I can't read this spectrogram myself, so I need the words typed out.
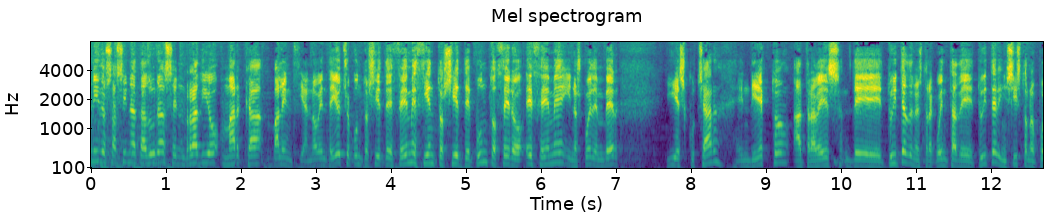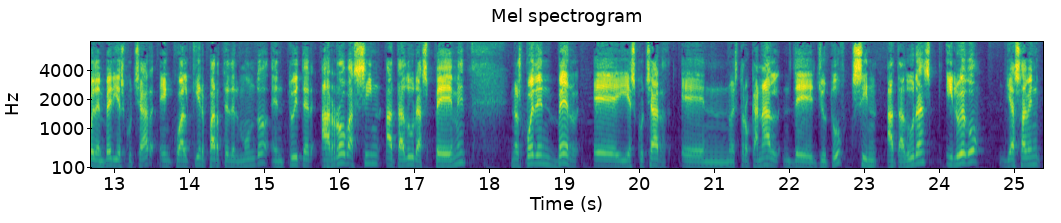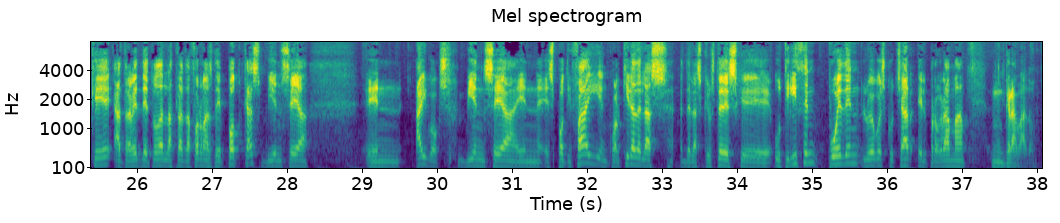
Bienvenidos a Sin Ataduras en Radio Marca Valencia, 98.7 FM, 107.0 FM y nos pueden ver y escuchar en directo a través de Twitter, de nuestra cuenta de Twitter. Insisto, nos pueden ver y escuchar en cualquier parte del mundo, en Twitter, arroba sin ataduras PM. Nos pueden ver eh, y escuchar en nuestro canal de YouTube, Sin Ataduras. Y luego, ya saben que a través de todas las plataformas de podcast, bien sea en iBox, bien sea en Spotify, en cualquiera de las, de las que ustedes que utilicen, pueden luego escuchar el programa grabado.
